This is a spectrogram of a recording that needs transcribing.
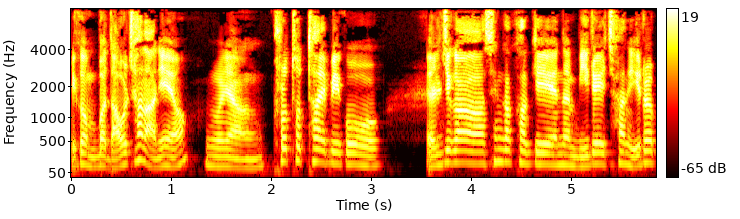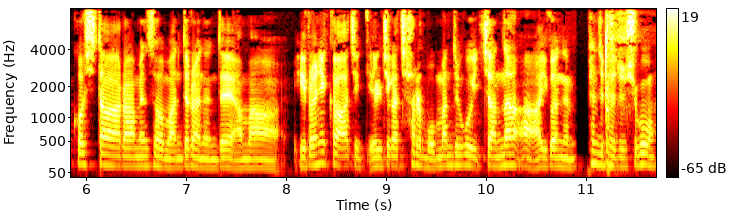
이건 뭐 나올 차는 아니에요. 그냥 프로토타입이고 LG가 생각하기에는 미래의 차는 이럴 것이다 라면서 만들었는데 아마 이러니까 아직 LG가 차를 못 만들고 있지 않나? 아 이거는 편집해 주시고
